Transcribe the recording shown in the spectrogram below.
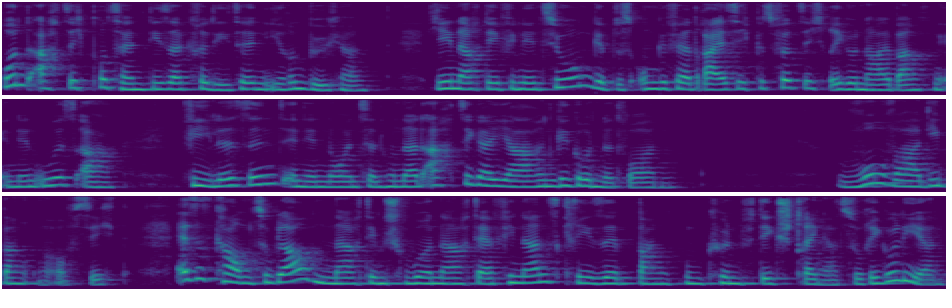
rund 80 Prozent dieser Kredite in ihren Büchern. Je nach Definition gibt es ungefähr 30 bis 40 Regionalbanken in den USA. Viele sind in den 1980er Jahren gegründet worden. Wo war die Bankenaufsicht? Es ist kaum zu glauben nach dem Schwur nach der Finanzkrise, Banken künftig strenger zu regulieren.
